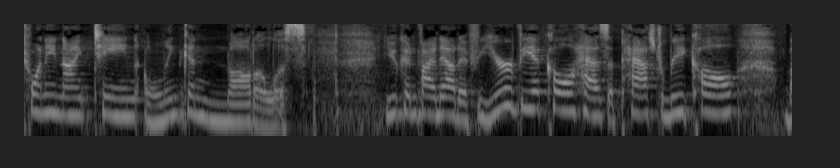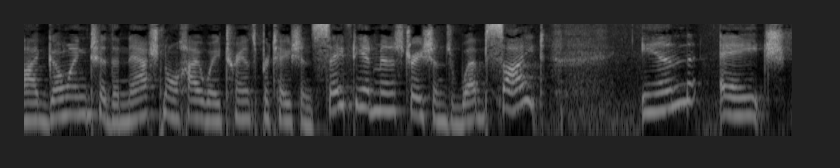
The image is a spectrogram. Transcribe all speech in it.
2019 Lincoln Nautilus. You can find out if your vehicle has a past recall by going to the National Highway Transportation Safety Administration's website nhtsa.gov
